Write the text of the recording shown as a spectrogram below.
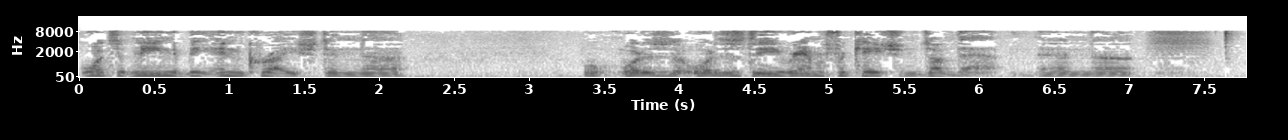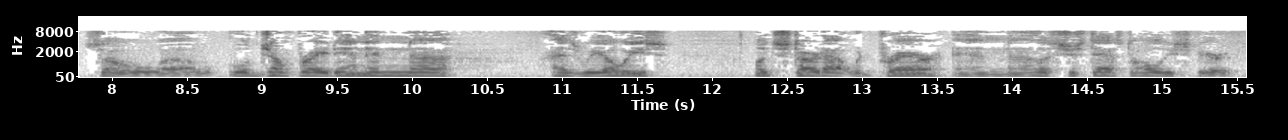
what's it mean to be in Christ, and uh, what is the, what is the ramifications of that? And uh, so uh, we'll jump right in, and uh, as we always, let's start out with prayer, and uh, let's just ask the Holy Spirit.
